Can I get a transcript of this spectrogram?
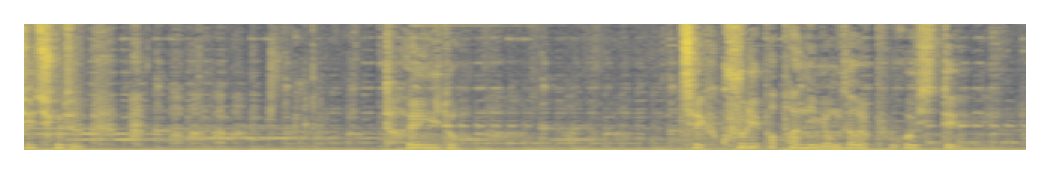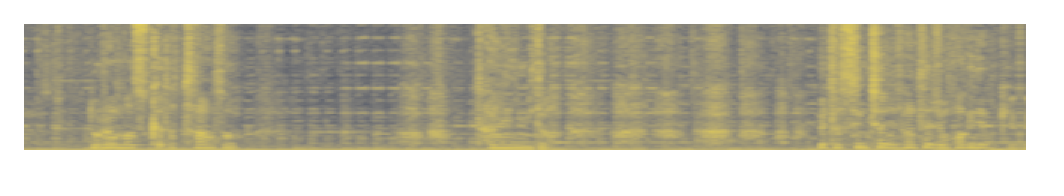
제 친구들 다행히도 제가 쿠리파파님 영상을 보고 있을 때 노란 마스크가 나타나서 다행입니다 일단 승찬이 상태 좀 확인해 볼게요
